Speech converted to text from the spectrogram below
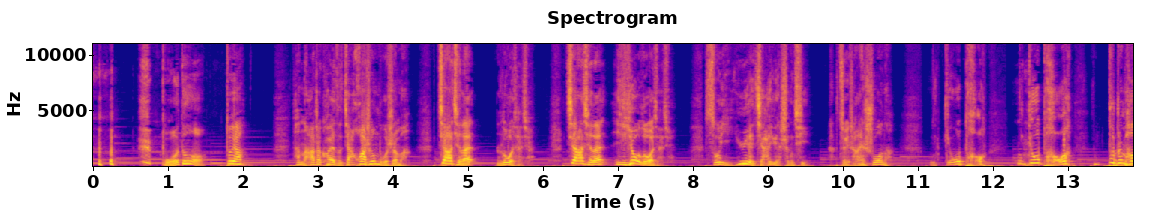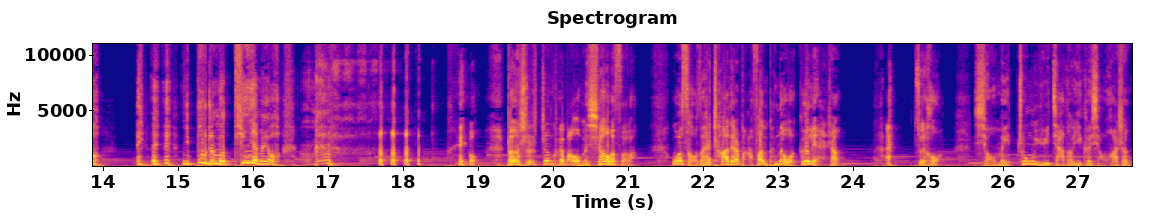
搏斗？对啊，他拿着筷子夹花生不是吗？夹起来落下去，夹起来又落下去，所以越夹越生气，嘴上还说呢：“你给我跑，你给我跑啊，不准跑！哎哎哎，你不准跑，听见没有？” 哎呦，当时真快把我们笑死了！我嫂子还差点把饭喷到我哥脸上。哎，最后小妹终于夹到一颗小花生，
